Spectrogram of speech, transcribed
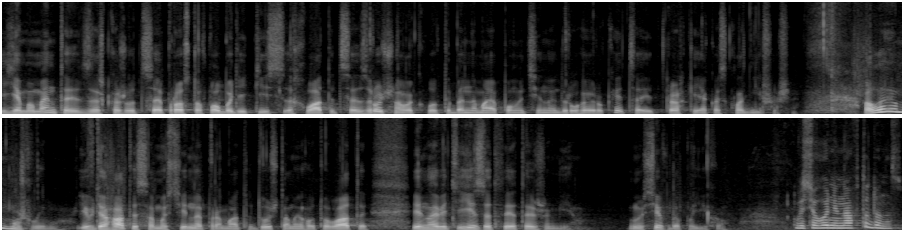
Є моменти, я ж кажу, це просто в побуді якісь захвати, це зручно, але коли в тебе немає повноцінної другої руки, це трошки якось складніше ще. Але можливо. І вдягати самостійно, приймати душ, там, і готувати. І навіть їздити я теж вмію. Ну, сів да поїхав. Ви сьогодні на авто до нас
